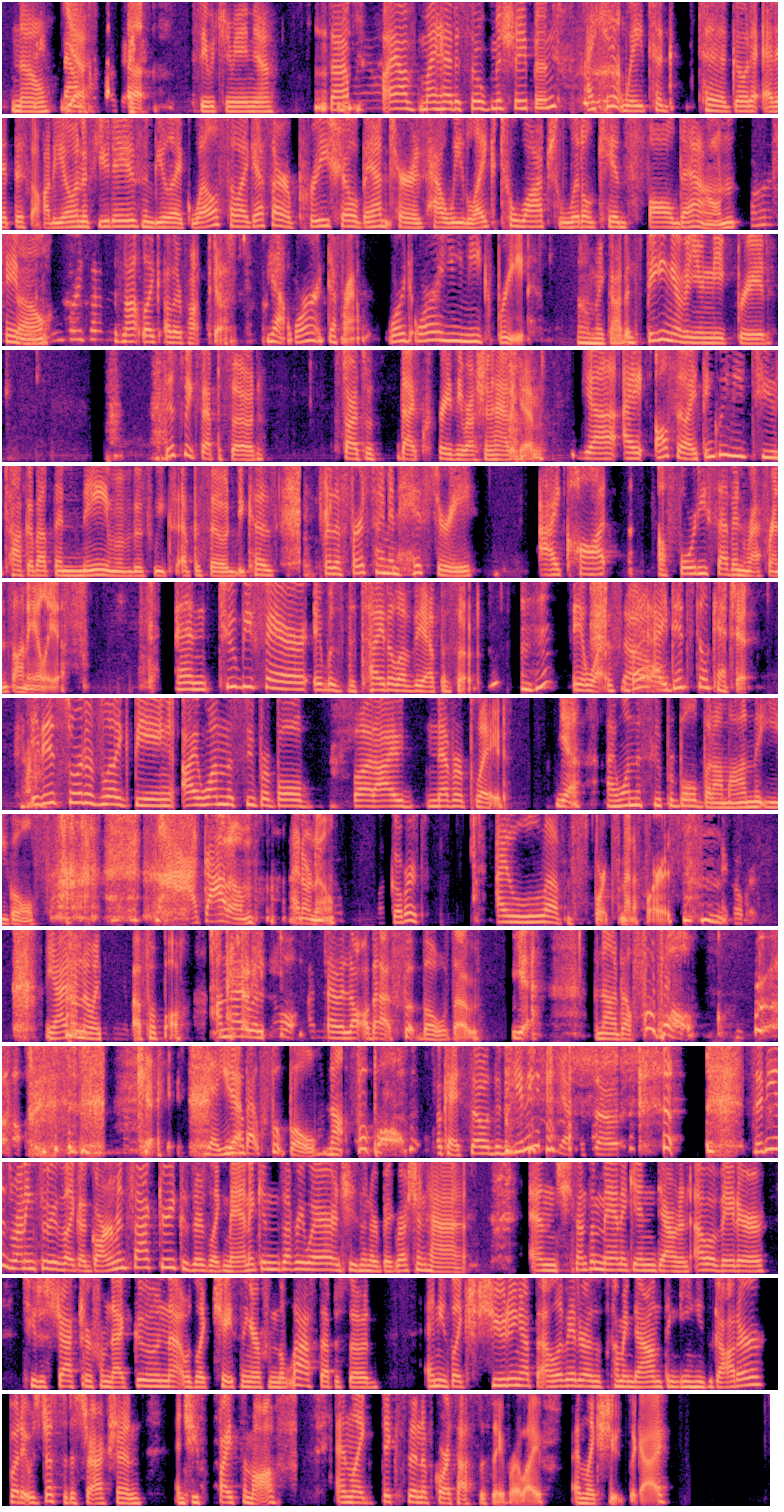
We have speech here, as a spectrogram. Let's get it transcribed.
No. Bounce Yes. Okay. See what you mean? Yeah. Is that why I have my head is so misshapen? I can't wait to to go to edit this audio in a few days and be like, well, so I guess our pre-show banter is how we like to watch little kids fall down. So- Room 47 is not like other podcasts. Yeah, we're different. We're we're a unique breed. Oh my god! And speaking of a unique breed, this week's episode starts with that crazy Russian hat again. Yeah, I also I think we need to talk about the name of this week's episode because for the first time in history, I caught a 47 reference on Alias. And to be fair, it was the title of the episode. Mm-hmm. It was, So- but I did still catch it. It is sort of like being I won the Super Bowl, but I never played. Yeah, I won the Super Bowl, but I'm on the Eagles. I got them. I don't know. Go Birds. I love sports metaphors. Yeah, I don't know anything about football. I know a lot. I know a lot about football, though. yeah, but not about football. Okay. Yeah, you Yeah. know about football, not football. Okay, so the beginning of the episode, Sydney is running through like a garment factory because there's like mannequins everywhere, and she's in her big Russian hat. And she sends a mannequin down an elevator to distract her from that goon that was like chasing her from the last episode. And he's like shooting at the elevator as it's coming down, thinking he's got her, but it was just a distraction. And she fights him off. And like Dixon, of course, has to save her life and like shoots a guy.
